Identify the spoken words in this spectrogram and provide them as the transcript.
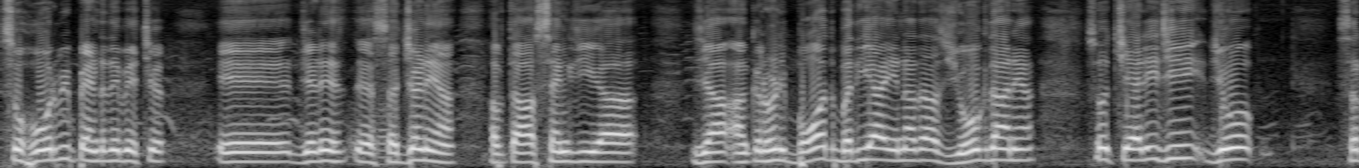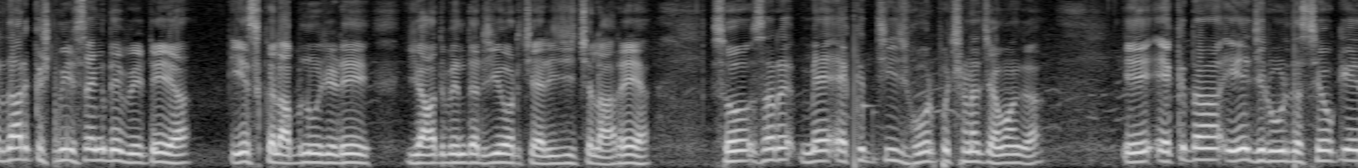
ਸੋ ਹੋਰ ਵੀ ਪਿੰਡ ਦੇ ਵਿੱਚ ਇਹ ਜਿਹੜੇ ਸੱਜਣ ਆ, ਅਵਤਾਰ ਸਿੰਘ ਜੀ ਆ ਜਾਂ ਅੰਕਲ ਹੋਣੀ, ਬਹੁਤ ਵਧੀਆ ਇਹਨਾਂ ਦਾ ਯੋਗਦਾਨ ਆ। ਸੋ ਚੈਰੀ ਜੀ, ਜੋ ਸਰਦਾਰ ਕਸ਼ਮੀਰ ਸਿੰਘ ਦੇ ਬੇਟੇ ਆ, ਇਸ ਕਲੱਬ ਨੂੰ ਜਿਹੜੇ ਯਾਦਵਿੰਦਰ ਜੀ ਔਰ ਚੈਰੀ ਜੀ ਚਲਾ ਰਹੇ ਆ। ਸੋ ਸਰ, ਮੈਂ ਇੱਕ ਚੀਜ਼ ਹੋਰ ਪੁੱਛਣਾ ਚਾਹਾਂਗਾ। ਇਹ ਇੱਕ ਤਾਂ ਇਹ ਜ਼ਰੂਰ ਦੱਸਿਓ ਕਿ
